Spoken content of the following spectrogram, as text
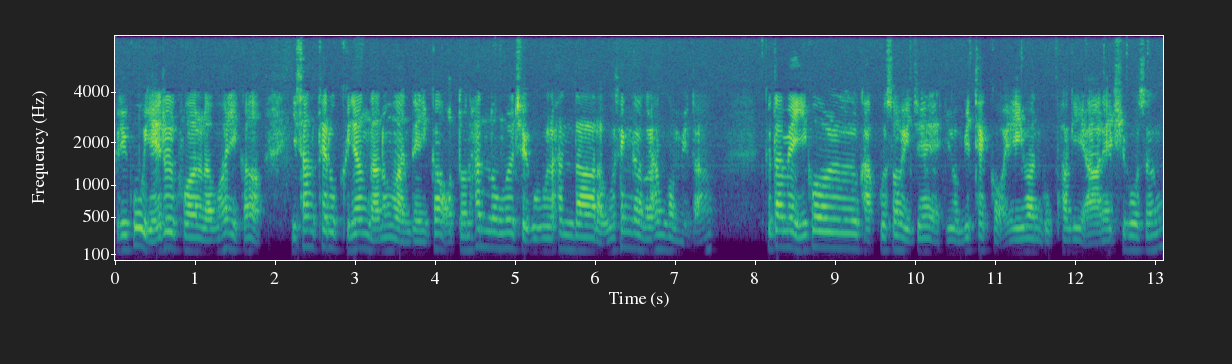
그리고 얘를 구하려고 하니까 이 상태로 그냥 나누면 안 되니까 어떤 한 놈을 제곱을 한다라고 생각을 한 겁니다. 그 다음에 이걸 갖고서 이제 요 밑에 거 A1 곱하기 R의 15승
